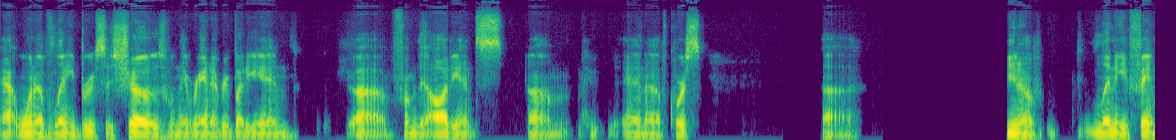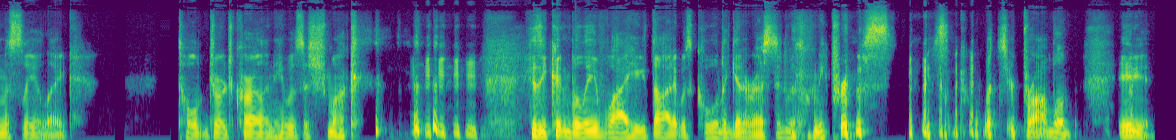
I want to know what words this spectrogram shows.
at one of Lenny Bruce's shows when they ran everybody in uh, from the audience, um, and uh, of course, uh, you know, Lenny famously like told George Carlin he was a schmuck because he couldn't believe why he thought it was cool to get arrested with Lenny Bruce. He's like, "What's your problem, idiot?"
